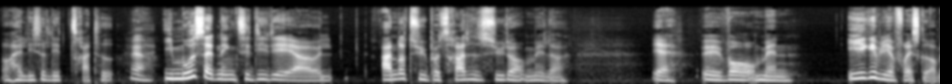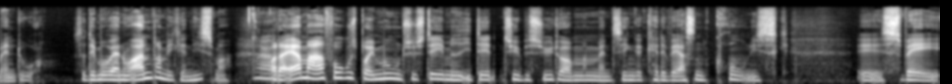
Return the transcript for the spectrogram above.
og have lige så lidt træthed. Ja. I modsætning til de der andre typer træthedssygdomme, eller ja, øh, hvor man ikke bliver frisket om en dur. Så det må være nogle andre mekanismer. ja. Ja. Og der er meget fokus på immunsystemet i den type sygdomme. Man tænker, kan det være sådan kronisk øh, svag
